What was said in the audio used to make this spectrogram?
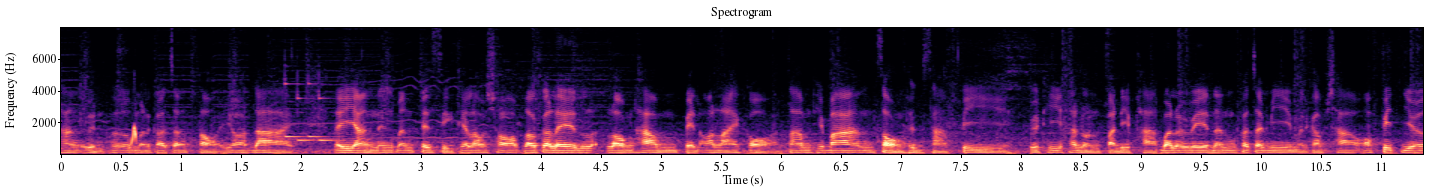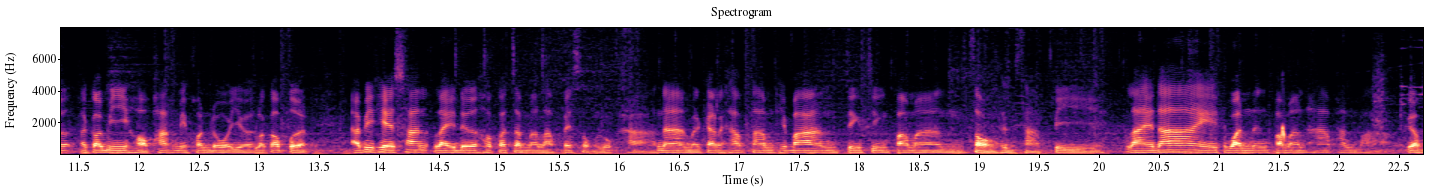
ทางอื่นเพิ่มมันก็จะต่อยอดได้และอย่างหนึ่งมันเป็นสิ่งที่เราชอบ เราก็เลยลองทำเป็นออนไลน์ก่อนตามที่บ้าน 2-3 ปี อยู่ที่ถนนปฏิพัฒน์บริเวณนั้นมันก็จะมีเหมือนกับชาวออฟฟิศเยอะ แล้วก็มีหอพักมีคอนโดเยอะ แล้วก็เปิดแอปพลิเคชันไรเดอร์เขาก็จะมารับไปส่งลูกค้านานเหมือนกันครับตามที่บ้านจริง ๆ ประมาณ2-3 ปี รายได้วันหนึ่งประมาณ 5,000 บาท เกือบ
